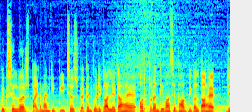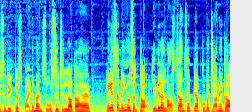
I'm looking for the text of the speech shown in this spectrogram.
क्विक सिल्वर स्पाइडरमैन की पीठ से उस वेपन को निकाल लेता है और तुरंत ही वहाँ से भाग निकलता है, जिसे देखकर स्पाइडरमैन ज़ोर से चिल्लाता है, नहीं, ऐसा नहीं हो सकता। ये मेरा लास्ट चांस है अपने आप को बचाने का।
